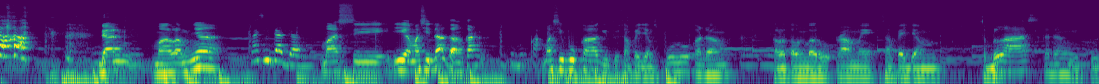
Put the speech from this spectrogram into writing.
Dan malamnya masih dagang masih iya masih dagang kan masih buka masih buka gitu sampai jam 10 kadang Eh, iya. kalau tahun baru rame sampai jam 11 kadang gitu.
